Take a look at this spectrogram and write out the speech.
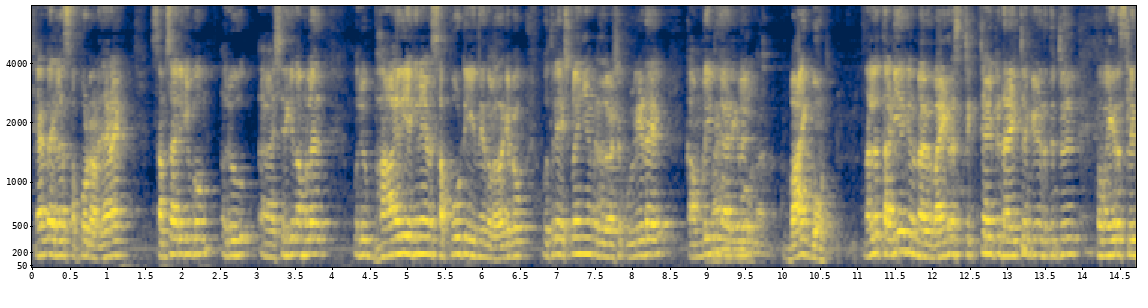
ചേട്ടന്റെ എല്ലാം സപ്പോർട്ടാണ് ഞാൻ സംസാരിക്കുമ്പം ഒരു ശരിക്കും നമ്മൾ ഒരു ഭാര്യ എങ്ങനെയാണ് സപ്പോർട്ട് ചെയ്യുന്നത് എന്നുള്ളത്? അതൊക്കെ ഇപ്പോൾ ഒത്തിരി എക്സ്പ്ലെയിൻ ചെയ്യാൻ പറ്റില്ല പക്ഷെ പുള്ളിയുടെ കംപ്ലീറ്റ് കാര്യങ്ങളിൽ ബാക്ക് ബോൺ നല്ല തടിയൊക്കെ ഉണ്ടായിരുന്നു. ഭയങ്കര സ്ട്രിക്റ്റ് ആയിട്ട് ഡയറ്റ് ഒക്കെ എടുത്തിട്ട് ഇപ്പൊ ഭയങ്കര സ്ലിം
